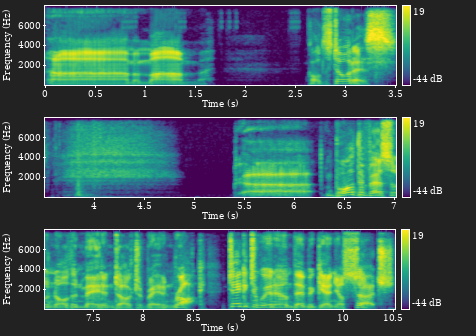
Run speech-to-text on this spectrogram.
Um, a mum. Cultist orders. Uh, board the vessel Northern Maiden Dr. Raven Rock. Take it to Windhelm, then begin your search.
